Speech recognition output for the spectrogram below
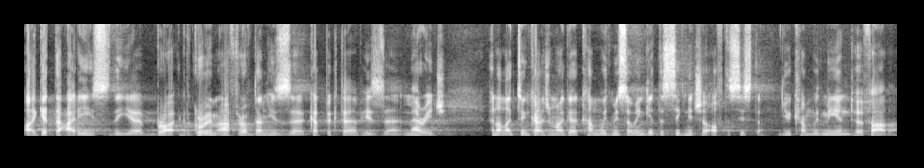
I get the aris, the, uh, bride, the groom, after I've done his uh, kat his uh, marriage, and I like to encourage him, I go, come with me so we can get the signature off the sister. You come with me and her father.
